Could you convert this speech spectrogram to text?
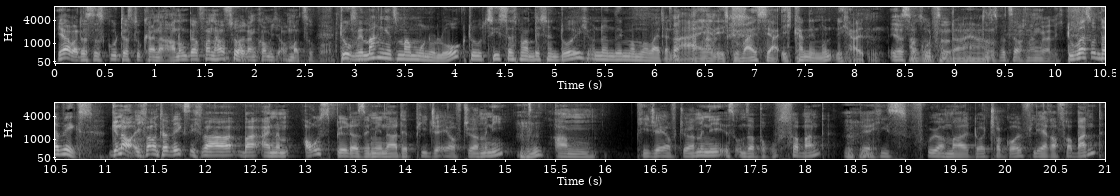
Ja, aber das ist gut, dass du keine Ahnung davon hast, So. weil dann komme ich auch mal zu Wort. Du, wir machen jetzt mal einen Monolog, du ziehst das mal ein bisschen durch und dann sehen wir mal weiter. Nein, ich, du weißt ja, ich kann den Mund nicht halten. ja, ist also gut von daher. Sonst wird's ja auch langweilig. Du warst unterwegs. Genau, ich war unterwegs. Ich war bei einem Ausbilderseminar der PGA of Germany. Am PGA of Germany ist unser Berufsverband. Der hieß früher mal Deutscher Golflehrerverband.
